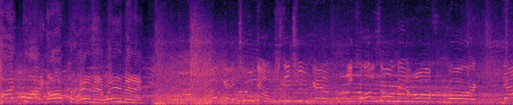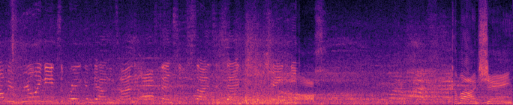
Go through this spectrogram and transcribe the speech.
High flying offense! Wait a minute! Wait a minute! Okay, two count, just a two count. He caught Sullivan off guard. Now he really needs to break him down. He's on the offensive side. It's exactly what Shayne. Oh, come on, Shayne.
